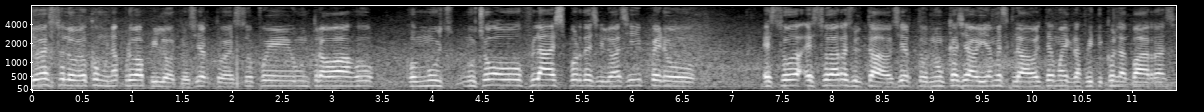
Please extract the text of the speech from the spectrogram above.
Yo esto lo veo como una prueba piloto, ¿cierto? Esto fue un trabajo con much- mucho flash, por decirlo así, pero esto, esto da resultados, ¿cierto? Nunca se había mezclado el tema del graffiti con las barras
